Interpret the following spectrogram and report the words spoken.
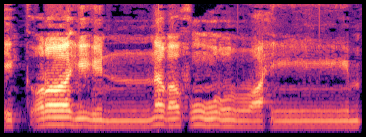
اكراههن غفور رحيم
